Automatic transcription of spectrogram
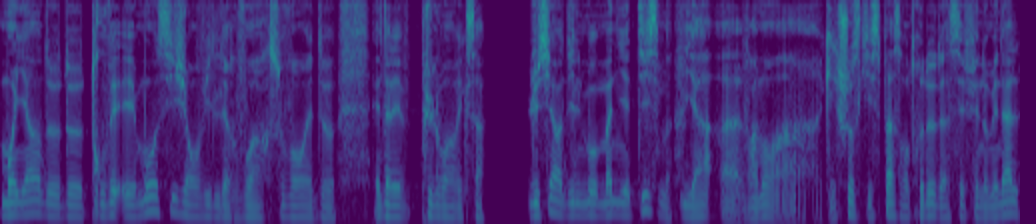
moyen de, trouver. Et moi aussi, j'ai envie de les revoir souvent et d'aller plus loin avec ça. Lucien a dit le mot magnétisme. Il y a euh, vraiment quelque chose qui se passe entre deux d'assez phénoménal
